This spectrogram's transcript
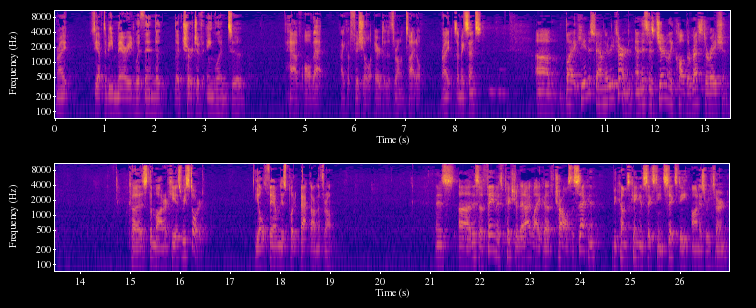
right? So you have to be married within the, the Church of England to have all that like official heir to the throne title, right? Does that make sense? Um, but he and his family return, and this is generally called the Restoration, because the monarchy is restored. The old family is put back on the throne. This, uh, this is a famous picture that I like of Charles II, becomes king in 1660 on his return,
